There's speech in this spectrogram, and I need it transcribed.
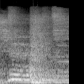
turn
